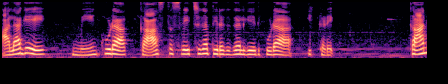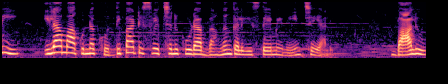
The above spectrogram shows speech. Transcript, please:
అలాగే మేం కూడా కాస్త స్వేచ్ఛగా తిరగగలిగేది కూడా ఇక్కడే. కానీ ఇలా మాకున్న కొద్దిపాటి స్వేచ్ఛను కూడా భంగం కలిగిస్తే మేమేం చేయాలి? బాలు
